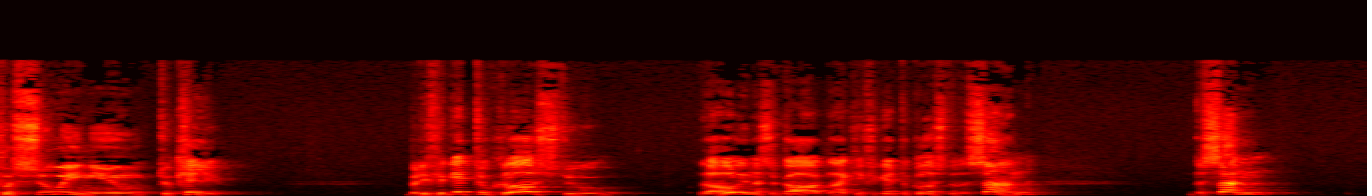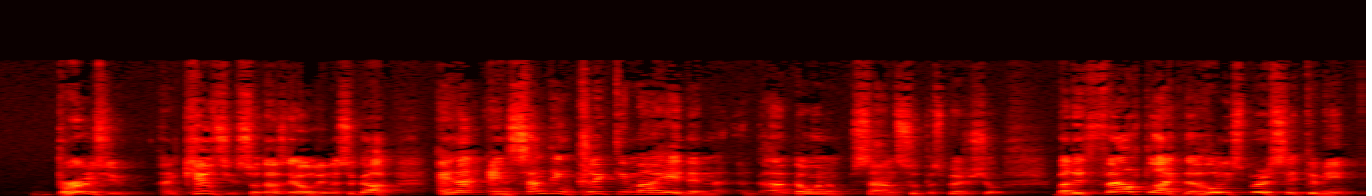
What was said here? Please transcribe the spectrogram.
pursuing you to kill you. But if you get too close to the holiness of God, like if you get too close to the sun, the sun burns you and kills you. So does the holiness of God. And, I, and something clicked in my head, and I don't want to sound super spiritual, but it felt like the Holy Spirit said to me,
